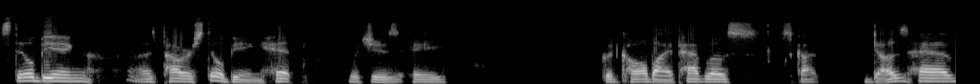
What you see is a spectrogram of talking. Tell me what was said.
still being, uh, his power is still being hit, which is a good call by Pavlos. Scott does have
